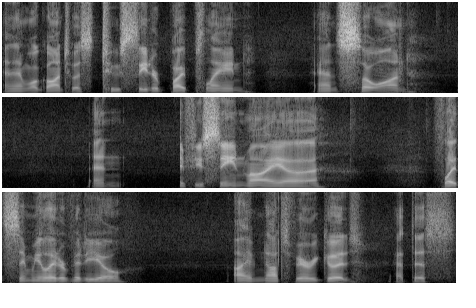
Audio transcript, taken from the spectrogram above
And then we'll go on to a two-seater biplane and so on. And if you've seen my uh, flight simulator video, I'm not very good at this.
